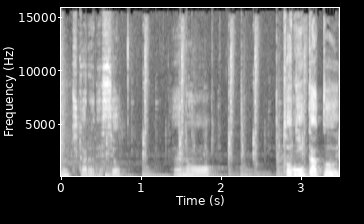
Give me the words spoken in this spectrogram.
の力ですよ。あのとにかく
